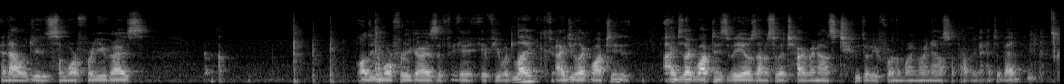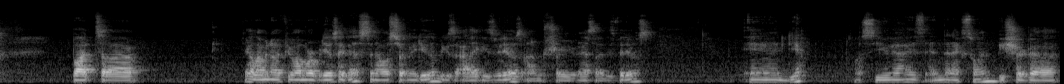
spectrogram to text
And I will do some more for you guys. I'll do more for you guys if if you would like. I do like watching. I do like watching these videos. I'm so tired right now. It's two thirty four in the morning right now, so I'm probably gonna head to bed. But uh, yeah, let me know if you want more videos like this, and I will certainly do them because I like these videos. I'm sure you guys like these videos. And yeah, I'll see you guys in the next one. Be sure to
